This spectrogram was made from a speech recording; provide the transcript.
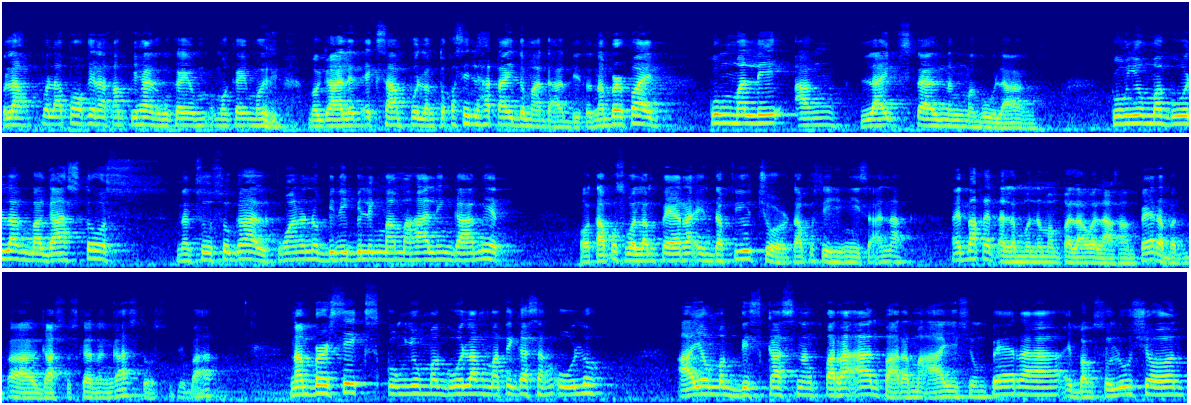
Wala, wala po kinakampihan. Huwag kayong, huwag kayong mag, magalit. Example lang to kasi lahat tayo dumadaan dito. Number five, kung mali ang lifestyle ng magulang. Kung yung magulang magastos, nagsusugal, kung ano binibiling mamahaling gamit, o tapos walang pera in the future, tapos hihingi sa anak. Ay bakit alam mo naman pala wala kang pera, ba't ah, gastos ka ng gastos, di ba? Number six, kung yung magulang matigas ang ulo, ayaw mag-discuss ng paraan para maayos yung pera, ibang solution.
